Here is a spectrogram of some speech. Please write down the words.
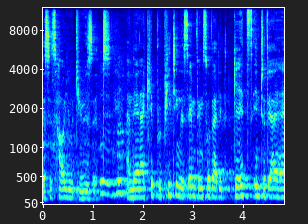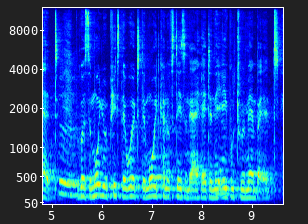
This is how you'd use it. Mm-hmm. And then I keep repeating the same thing so that it gets into their head. Mm. Because the more you repeat the word, the more it kind of stays in their head and they're able to remember it.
